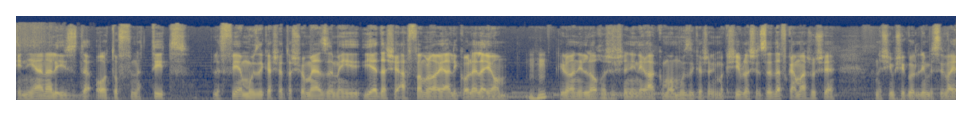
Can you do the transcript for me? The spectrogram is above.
ועניין הלהזדהות אופנתית לפי המוזיקה שאתה שומע זה מידע שאף פעם לא היה לי, כולל היום. Mm-hmm. כאילו, אני לא חושב שאני נראה כמו המוזיקה שאני מקשיב לה, שזה דווקא משהו שאנשים שגודלים בסביבה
